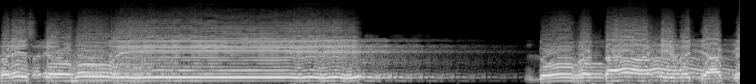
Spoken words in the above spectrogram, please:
ਪ੍ਰਿਸ਼ਟ ਹੋਈ। ਇਵ ਜਗ।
